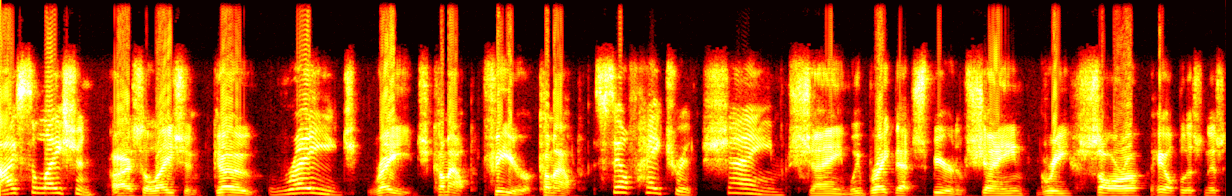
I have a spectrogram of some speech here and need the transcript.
isolation, Isolation, go. rage, Rage, come out. Fear, come out. Self hatred, shame, Shame, we break that spirit of shame, grief, sorrow, helplessness,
